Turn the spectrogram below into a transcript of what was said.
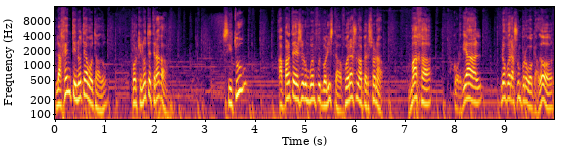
La gente no te ha votado porque no te traga. Si tú aparte de ser un buen futbolista, fueras una persona maja, cordial, no fueras un provocador,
